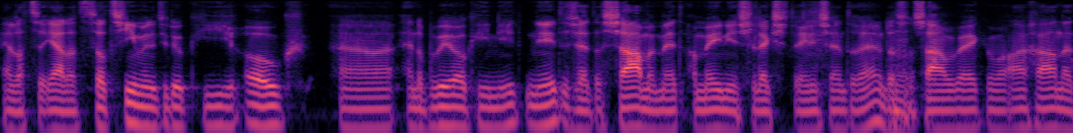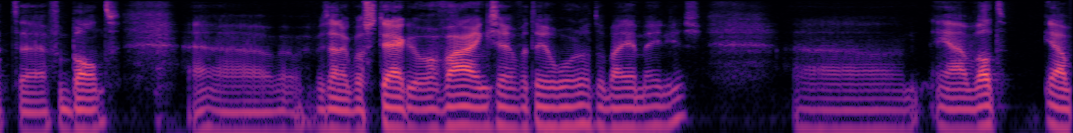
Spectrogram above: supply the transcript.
En dat, ja, dat, dat zien we natuurlijk hier ook. Uh, en dat proberen we ook hier neer, neer te zetten samen met Armenië Selectietrainingcentrum. Hè. Dat is een samenwerking we aangaan, het uh, verband. We zijn ook wel sterk door ervaring, zeggen we tegenwoordig, bij Armeniërs. ja, wat, ja,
